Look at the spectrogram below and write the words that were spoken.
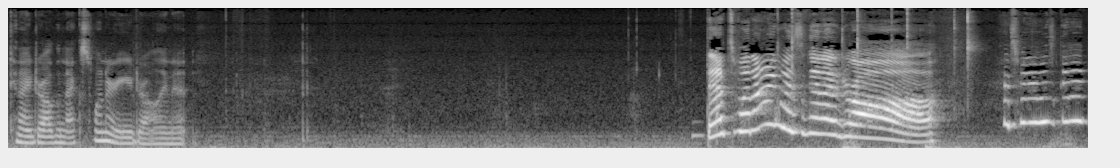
Can I draw the next one or are you drawing it? That's what I was gonna draw. That's what I was gonna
